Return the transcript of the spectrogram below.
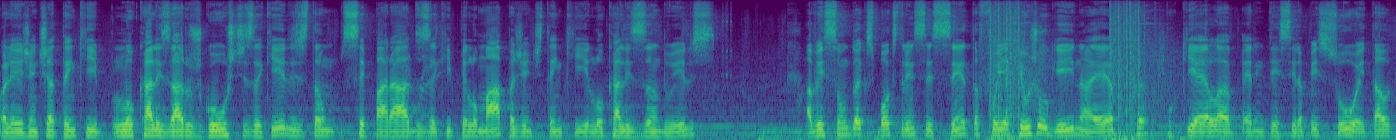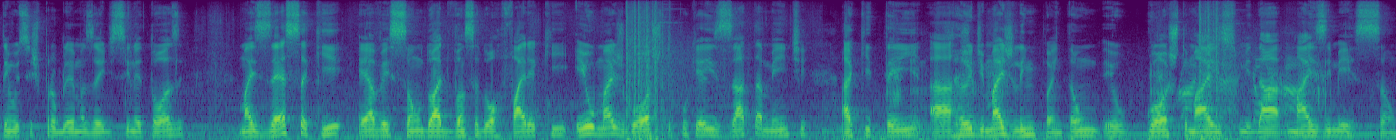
Olha aí, a gente já tem que localizar os ghosts aqui, eles estão separados aqui pelo mapa, a gente tem que ir localizando eles. A versão do Xbox 360 foi a que eu joguei na época, porque ela era em terceira pessoa e tal, eu tenho esses problemas aí de cinetose. Mas essa aqui é a versão do Advanced Warfare que eu mais gosto, porque é exatamente a que tem a HUD mais limpa, então eu gosto mais, me dá mais imersão.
